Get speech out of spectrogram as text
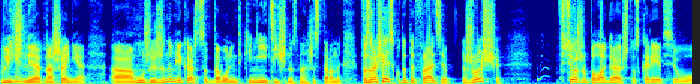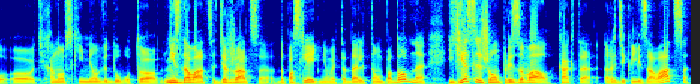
в личные mm. отношения э, мужа и жены, мне кажется, довольно-таки неэтично с нашей стороны. Возвращаясь к вот этой фразе «жестче», все же полагаю, что, скорее всего, э, Тихановский имел в виду вот э, не сдаваться, держаться до последнего и так далее и тому подобное. Если же он призывал как-то радикализоваться,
